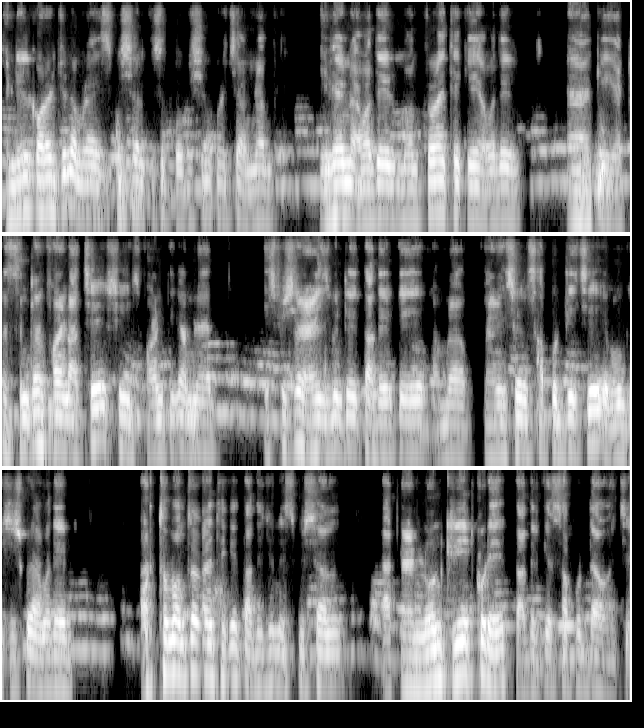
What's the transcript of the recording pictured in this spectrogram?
হ্যান্ডেল করার জন্য আমরা স্পেশাল কিছু প্রভিশন করেছি। আমরা ইভেন আমাদের মন্ত্রণালয় থেকে আমাদের একটা সেন্ট্রাল ফান্ড আছে, সেই ফান্ড থেকে আমরা স্পেশাল অ্যারেঞ্জমেন্টে তাদেরকে আমরা ফাইন্যান্সিয়াল সাপোর্ট দিয়েছি এবং বিশেষ করে আমাদের অর্থ মন্ত্রণালয় থেকে তাদের জন্য স্পেশাল আপনার লোন ক্রিয়েট করে তাদেরকে সাপোর্ট দেওয়া হয়েছে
